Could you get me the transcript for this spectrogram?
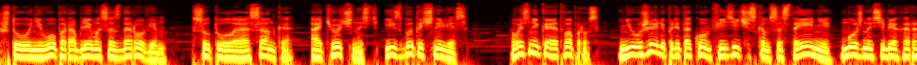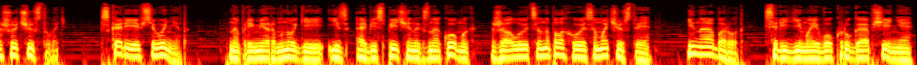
что у него проблемы со здоровьем, сутулая осанка, отечность избыточный вес. Возникает вопрос, неужели при таком физическом состоянии можно себя хорошо чувствовать? Скорее всего нет. Например, многие из обеспеченных знакомых жалуются на плохое самочувствие. И наоборот, среди моего круга общения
